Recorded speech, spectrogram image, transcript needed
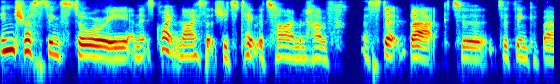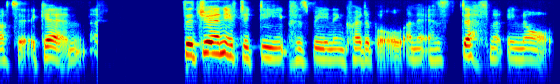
interesting story and it's quite nice actually to take the time and have a step back to to think about it again. The journey of Dig Deep has been incredible and it has definitely not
